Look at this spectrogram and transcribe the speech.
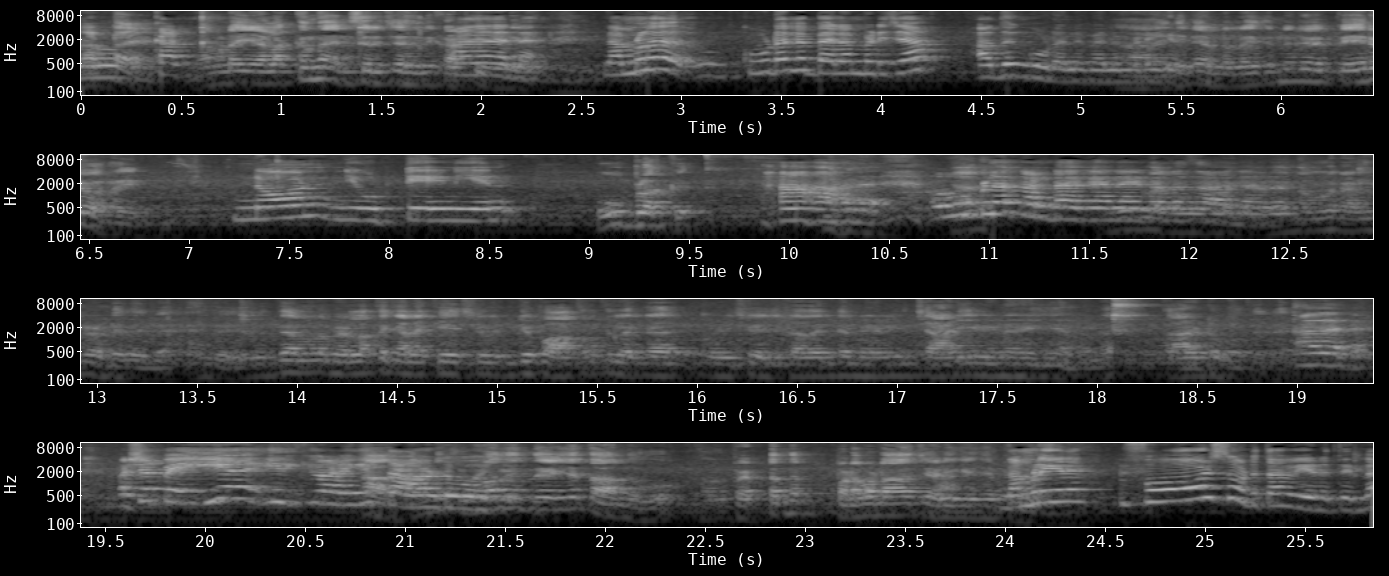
കട്ടായി. കട്ട- നമ്മൾ ഇളക്കുന്ന അനുസരിച്ച് കട്ടി അതെ നമ്മൾ കൂടുതൽ ബലം പിടിച്ചാൽ അതും കൂടുതൽ ബലം പിടിക്കും. Non Newtonian oobleck. അതെ. ഊപ്പിളൊക്കെ ഉണ്ടാക്കാനായിട്ടുള്ള സാധനമാണ് നമ്മൾ ഇത് നമ്മൾ വെള്ളത്തിൽ കലക്കി വെച്ച് വലിയ പാത്രത്തിലൊക്കെ ഒഴിച്ച് വെച്ചിട്ട് അതിന്റെ മേളിൽ ചാടി വീണ് കഴിഞ്ഞാൽ താഴോട്ട് പോകത്തില്ല. അതെ അതെ. പക്ഷെ പെയ്യ ഇരിക്കുവാണെങ്കിൽ താഴോട്ട് പോകും. നമ്മൾ പെട്ടെന്ന് പടപടാ ചാടി കഴിഞ്ഞാൽ നമ്മളിങ്ങനെ ഫോഴ്സ് കൊടുത്താൽ വീഴത്തില്ല.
